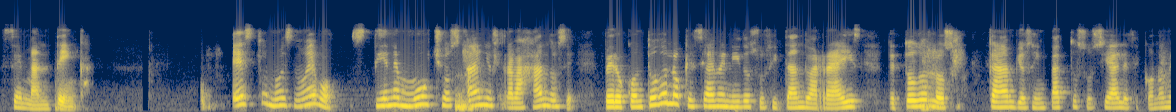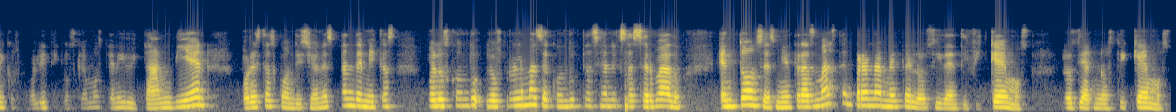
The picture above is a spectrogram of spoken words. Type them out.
se mantenga. Esto no es nuevo, tiene muchos años trabajándose, pero con todo lo que se ha venido suscitando a raíz de todos los cambios e impactos sociales, económicos, políticos que hemos tenido y también por estas condiciones pandémicas, pues los, los, problemas de conducta se han exacerbado. Entonces, mientras más tempranamente los identifiquemos, los diagnostiquemos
